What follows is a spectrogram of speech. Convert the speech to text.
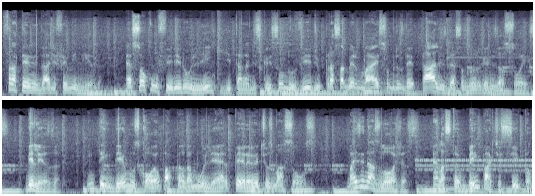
Fraternidade Feminina. É só conferir o link que está na descrição do vídeo para saber mais sobre os detalhes dessas organizações. Beleza, entendemos qual é o papel da mulher perante os maçons. Mas e nas lojas? Elas também participam?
